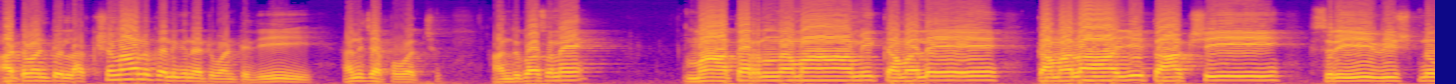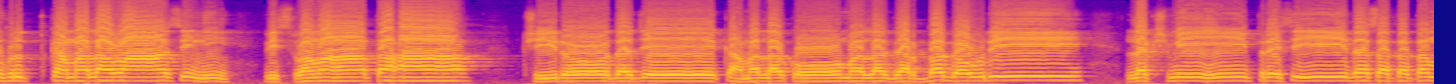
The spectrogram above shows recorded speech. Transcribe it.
అటువంటి లక్షణాలు కలిగినటువంటిది అని చెప్పవచ్చు. అందుకోసమే మాతర్నమామి కమలే కమలాయి తాక్షి విష్ణు హృత్కమలవాసిని విశ్వమాత. క్షీరోదజే కమల కోమల గర్భగౌరీ లక్ష్మీ ప్రసీద సతతం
